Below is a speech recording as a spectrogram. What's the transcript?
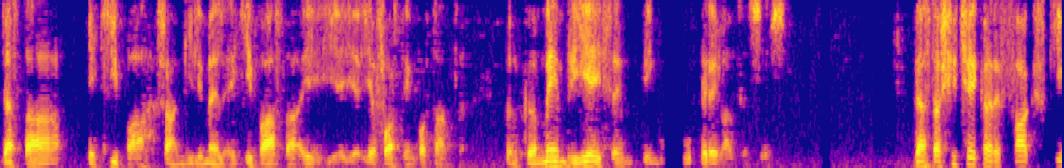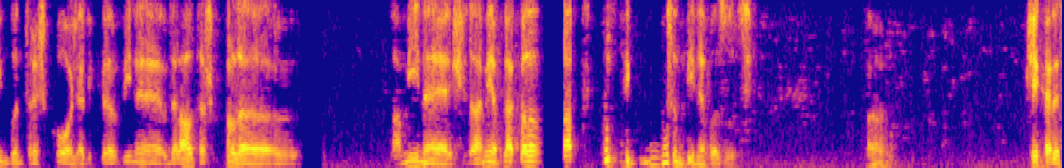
De asta echipa, așa în ghilimele, echipa asta e, e, e foarte importantă. Pentru că membrii ei se împing cu ceilalți în sus. De asta și cei care fac schimb între școli, adică vine de la altă școală la mine și de la mine pleacă la nu sunt bine văzuți. Uh, cei care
